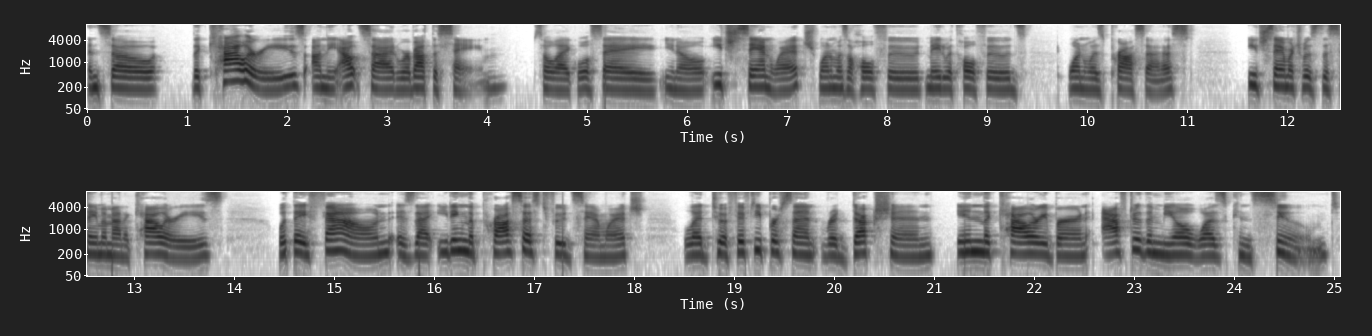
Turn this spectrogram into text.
And so the calories on the outside were about the same. So like we'll say, you know, each sandwich, one was a whole food made with whole foods, one was processed. Each sandwich was the same amount of calories. What they found is that eating the processed food sandwich led to a 50% reduction in the calorie burn after the meal was consumed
